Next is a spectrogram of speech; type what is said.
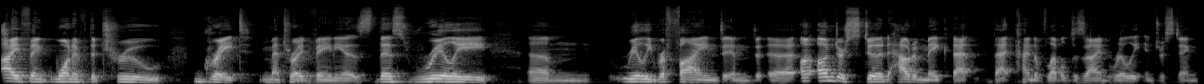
I think, one of the true great Metroidvanias. This really, um, really refined and uh, understood how to make that that kind of level design really interesting,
